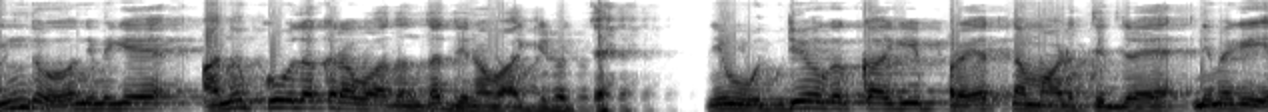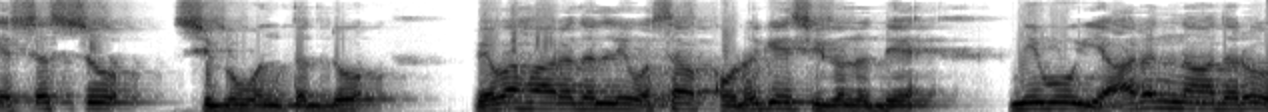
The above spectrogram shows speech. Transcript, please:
ಇಂದು ನಿಮಗೆ ಅನುಕೂಲಕರವಾದಂತ ದಿನವಾಗಿರುತ್ತೆ. ನೀವು ಉದ್ಯೋಗಕ್ಕಾಗಿ ಪ್ರಯತ್ನ ಮಾಡುತ್ತಿದ್ರೆ ನಿಮಗೆ ಯಶಸ್ಸು ಸಿಗುವಂಥದ್ದು. ವ್ಯವಹಾರದಲ್ಲಿ ಹೊಸ ಕೊಡುಗೆ ಸಿಗಲಿದೆ. ನೀವು ಯಾರನ್ನಾದರೂ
